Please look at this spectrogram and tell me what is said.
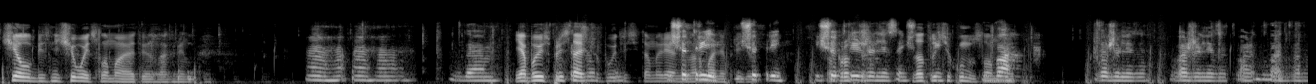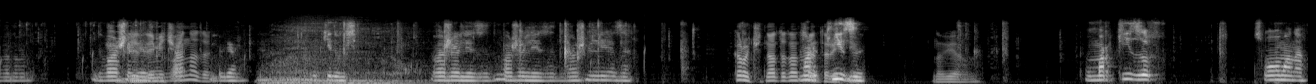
чел без ничего и сломает ее нахрен. Ага, ага. Да. Я боюсь представить, что будет, если там реально Еще три, нормально еще придет. три. Еще просто три железа, еще За ту три. секунду сломает. Два. Два железа. Два железа. Два, два, два, два, два. Два железа. для меча два. надо? Блин. Выкидывайся. Два железа, два железа, два железа. Короче, надо на центр Маркизы. идти, наверное. У маркизов сломана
